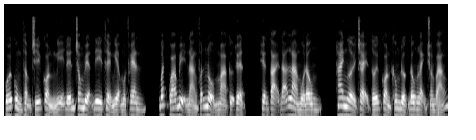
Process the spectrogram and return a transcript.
cuối cùng thậm chí còn nghĩ đến trong viện đi thể nghiệm một phen, bất quá bị nàng phẫn nộ mà cự tuyệt, hiện tại đã là mùa đông, hai người chạy tới còn không được đông lạnh choáng váng.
